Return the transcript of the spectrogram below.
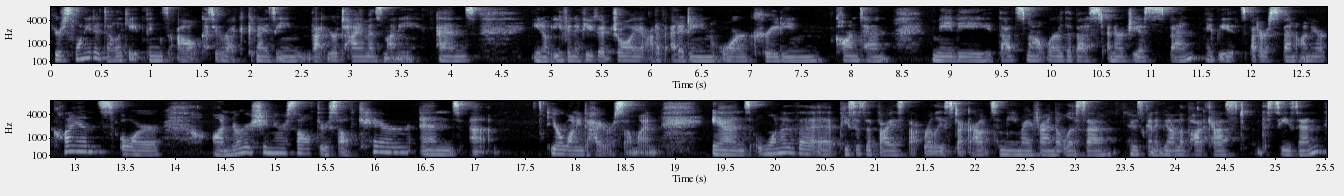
you're just wanting to delegate things out because you're recognizing that your time is money. And, you know, even if you get joy out of editing or creating content, maybe that's not where the best energy is spent. Maybe it's better spent on your clients or on nourishing yourself through self care. And, um, you're wanting to hire someone. And one of the pieces of advice that really stuck out to me, my friend Alyssa, who's going to be on the podcast this season,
